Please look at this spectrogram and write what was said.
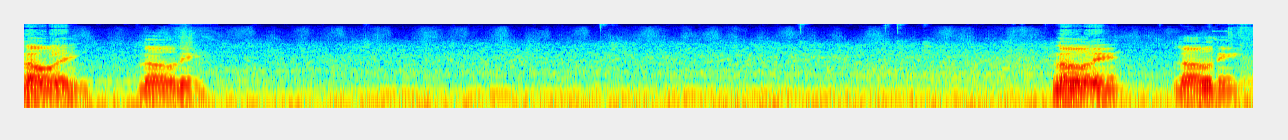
Loading. Loading. Loading. Loading. Wait.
